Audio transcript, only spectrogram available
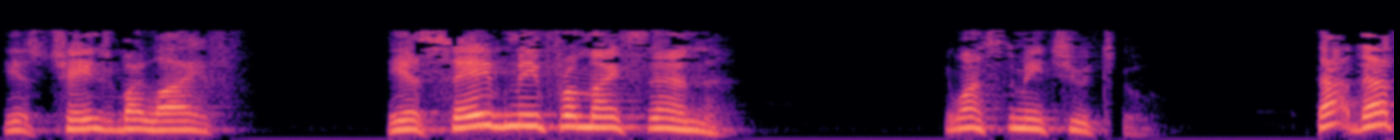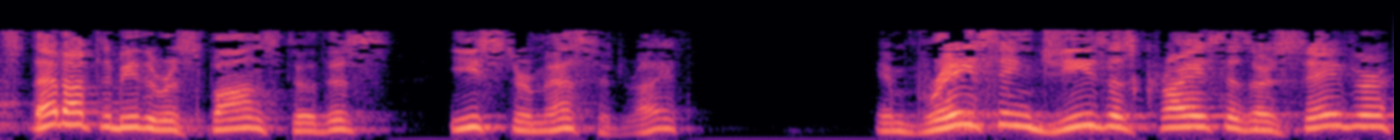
He has changed my life. He has saved me from my sin. He wants to meet you too. That, that's, that ought to be the response to this Easter message, right? Embracing Jesus Christ as our Savior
